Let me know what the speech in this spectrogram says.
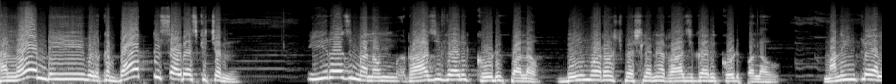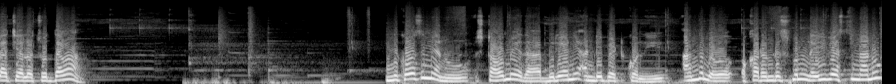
హలో అండి welcome back to Sauraj kitchen. ఈరోజు మనం రాజుగారి కోడి పలావ్ భీమవరం స్పెషల్ అనే రాజుగారి కోడి పలావ్. మన ఇంట్లో ఎలా చేయాలో చూద్దామా? ఇందుకోసం నేను స్టవ్ మీద బిర్యానీ అండి పెట్టుకొని అందులో ఒక రెండు స్పూన్ నెయ్యి వేస్తున్నాను.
